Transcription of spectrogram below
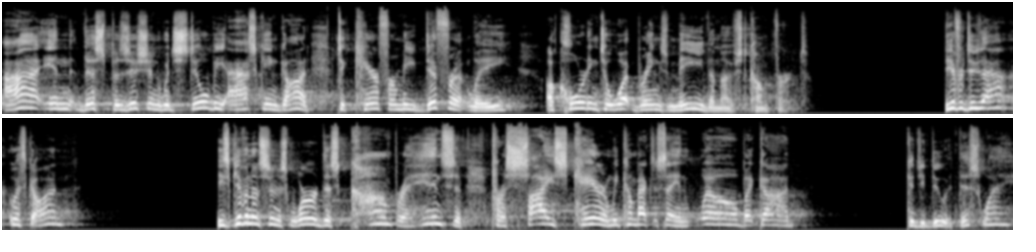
I, in this position, would still be asking God to care for me differently according to what brings me the most comfort. Do you ever do that with God? He's given us in His Word this comprehensive, precise care, and we come back to saying, Well, but God, could you do it this way?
